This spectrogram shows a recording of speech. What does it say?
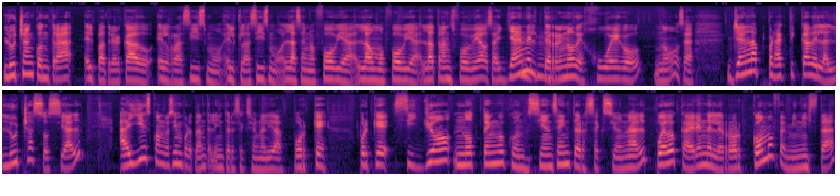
luchan contra el patriarcado, el racismo, el clasismo, la xenofobia, la homofobia, la transfobia, o sea, ya en el terreno de juego, ¿no? O sea, ya en la práctica de la lucha social, ahí es cuando es importante la interseccionalidad. ¿Por qué? Porque si yo no tengo conciencia interseccional, puedo caer en el error como feminista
